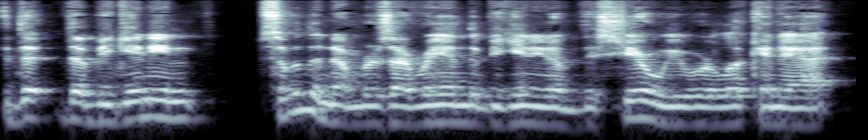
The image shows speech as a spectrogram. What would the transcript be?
the the beginning, some of the numbers I ran the beginning of this year, we were looking at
